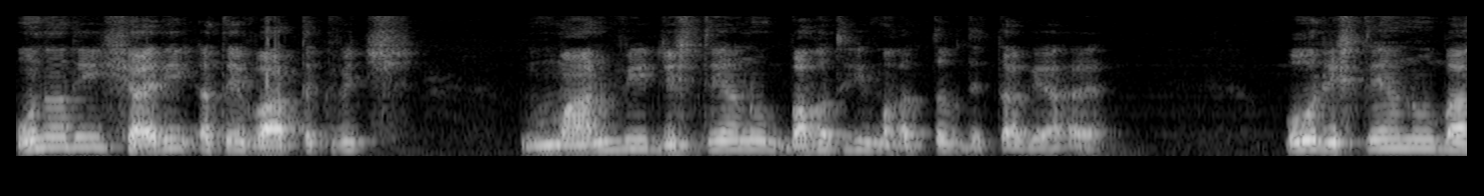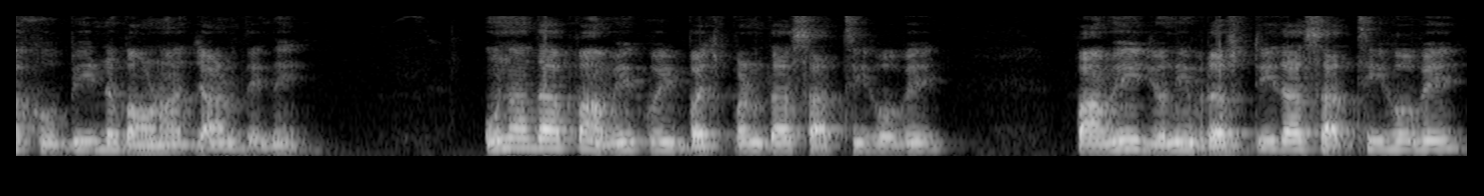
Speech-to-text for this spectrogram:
ਉਹਨਾਂ ਦੀ ਸ਼ਾਇਰੀ ਅਤੇ ਵਾਰਤਕ ਵਿੱਚ ਮਾਨਵੀ ਰਿਸ਼ਤਿਆਂ ਨੂੰ ਬਹੁਤ ਹੀ ਮਹੱਤਵ ਦਿੱਤਾ ਗਿਆ ਹੈ। ਉਹ ਰਿਸ਼ਤਿਆਂ ਨੂੰ ਬਾਖੂਬੀ ਨਿਭਾਉਣਾ ਜਾਣਦੇ ਨੇ। ਉਹਨਾਂ ਦਾ ਭਾਵੇਂ ਕੋਈ ਬਚਪਨ ਦਾ ਸਾਥੀ ਹੋਵੇ, ਭਾਵੇਂ ਯੂਨੀਵਰਸਿਟੀ ਦਾ ਸਾਥੀ ਹੋਵੇ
